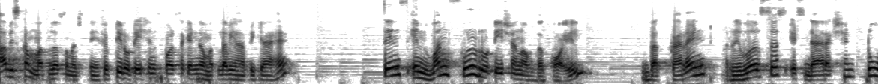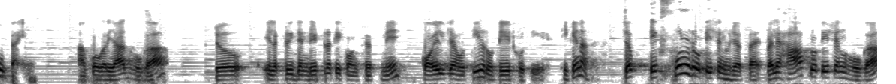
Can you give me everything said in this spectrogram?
अब इसका मतलब समझते हैं। 50 रोटेशन पर सेकेंड का मतलब यहाँ पे क्या है? Since in one full rotation of the coil the current reverses its direction two times आपको अगर याद होगा, जो इलेक्ट्रिक जनरेटर के कॉन्सेप्ट में कॉइल क्या होती है? रोटेट होती है। ठीक है ना? जब एक फुल रोटेशन हो जाता है, पहले हाफ़ रोटेशन होगा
